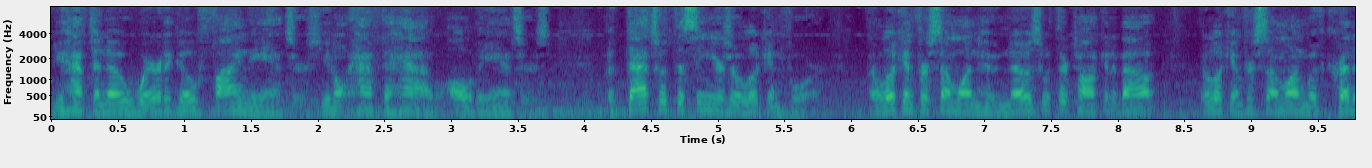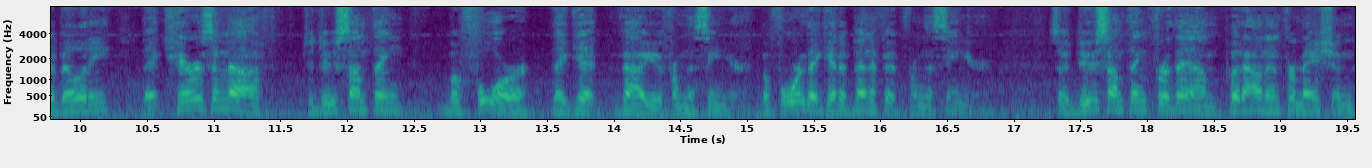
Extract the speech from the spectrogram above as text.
you have to know where to go find the answers. You don't have to have all the answers. But that's what the seniors are looking for. They're looking for someone who knows what they're talking about, they're looking for someone with credibility that cares enough to do something before they get value from the senior, before they get a benefit from the senior. So do something for them, put out information,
